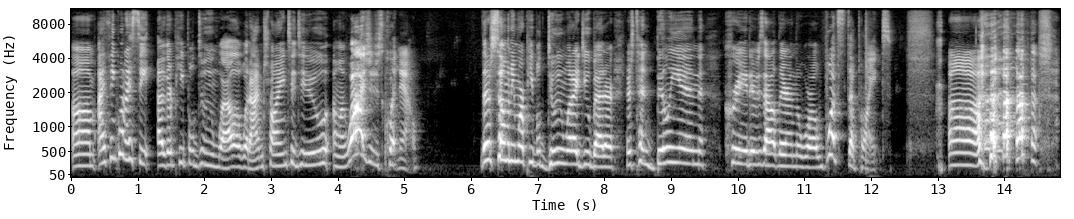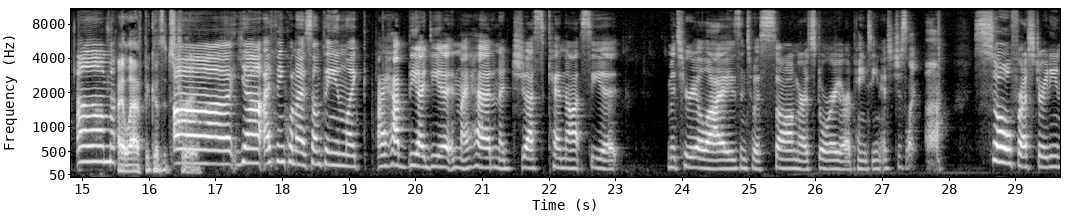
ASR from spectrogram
Um, I think when I see other people doing well at what I'm trying to do, I'm like, well, I should just quit now. There's so many more people doing what I do better. There's 10 billion creatives out there in the world. What's the point? Uh, um, I laugh because it's true. uh, yeah, I think when I something like I have the idea in my head and I just cannot see it materialize into a song or a story or a painting. It's just like ugh, so frustrating.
